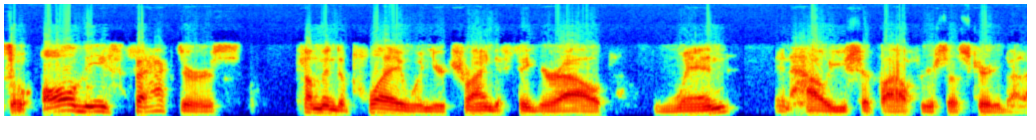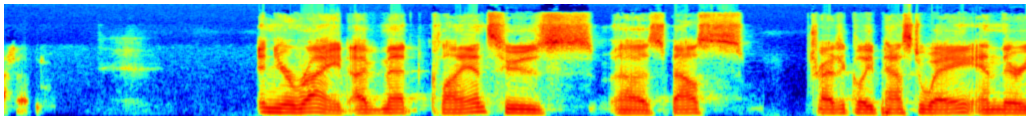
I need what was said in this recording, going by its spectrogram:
So all these factors come into play when you're trying to figure out when and how you should file for your Social Security benefit. And you're right. I've met clients whose uh, spouse tragically passed away and their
